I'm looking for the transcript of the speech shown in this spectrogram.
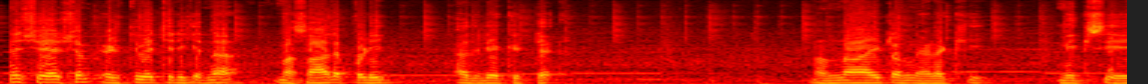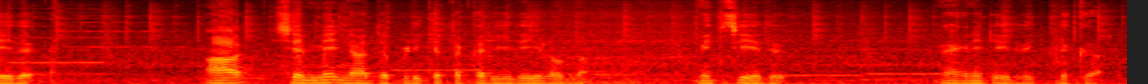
അതിനുശേഷം എടുത്തു വച്ചിരിക്കുന്ന മസാലപ്പൊടി അതിലേക്കിട്ട് നന്നായിട്ടൊന്ന് ഇളക്കി മിക്സ് ചെയ്ത് ആ ചെമ്മീനകത്ത് പിടിക്കത്തക്ക രീതിയിലൊന്ന് മിക്സ് ചെയ്ത് മാഗ്നേറ്റ് ചെയ്ത് എടുക്കുക.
